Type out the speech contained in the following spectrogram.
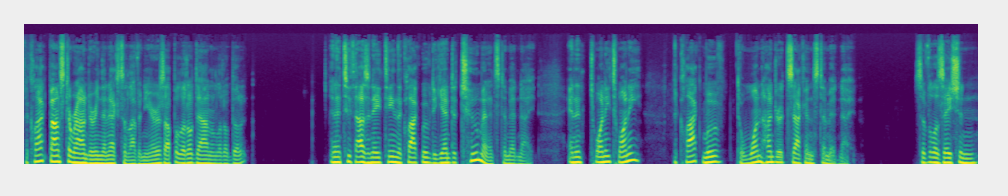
The clock bounced around during the next 11 years, up a little, down a little bit, and in 2018, the clock moved again to two minutes to midnight. And in 2020, the clock moved to 100 seconds to midnight. Civilization,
